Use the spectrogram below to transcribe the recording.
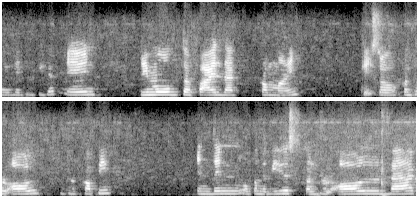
I get it bigger and remove the file that from mine. Okay so control all control copy. And then open the views control all back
